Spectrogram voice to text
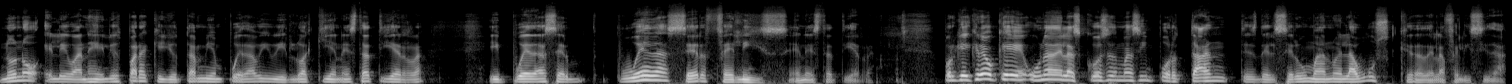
No, no, el Evangelio es para que yo también pueda vivirlo aquí en esta tierra y pueda ser, pueda ser feliz en esta tierra. Porque creo que una de las cosas más importantes del ser humano es la búsqueda de la felicidad.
